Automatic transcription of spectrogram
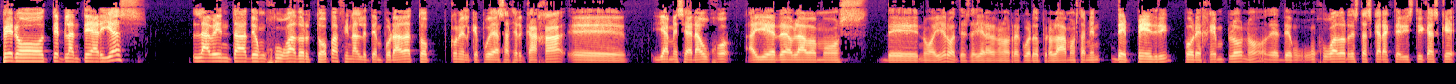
Pero, ¿te plantearías la venta de un jugador top a final de temporada, top con el que puedas hacer caja, eh, llámese Araujo. Ayer hablábamos de, no ayer o antes de ayer, ahora no lo recuerdo, pero hablábamos también de Pedri, por ejemplo, ¿no? De, un jugador de estas características que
